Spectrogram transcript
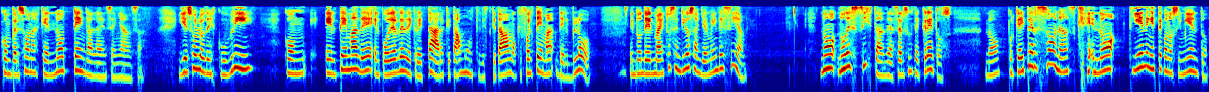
con personas que no tengan la enseñanza. Y eso lo descubrí con el tema del el poder de decretar que estábamos, que estábamos, que fue el tema del blog, en donde el maestro ascendido San Germain decía, no, no desistan de hacer sus decretos, ¿no? Porque hay personas que no tienen este conocimiento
